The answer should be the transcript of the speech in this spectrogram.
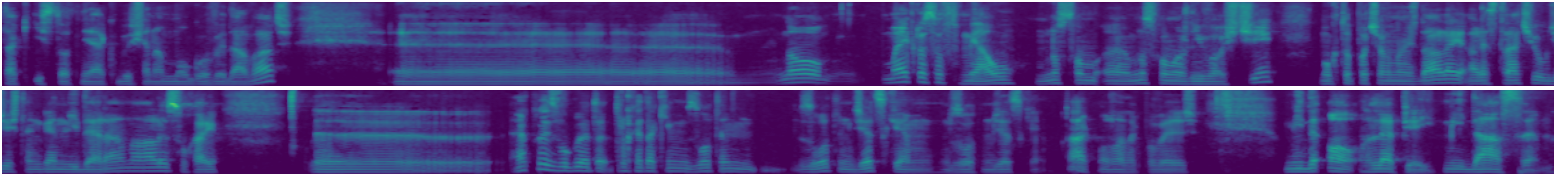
tak istotnie, jakby się nam mogło wydawać. No, Microsoft miał mnóstwo, mnóstwo możliwości, mógł to pociągnąć dalej, ale stracił gdzieś ten gen lidera. No ale słuchaj, Apple jest w ogóle trochę takim złotym złotym dzieckiem, złotym dzieckiem, tak, można tak powiedzieć, Mid o, lepiej, Midasem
